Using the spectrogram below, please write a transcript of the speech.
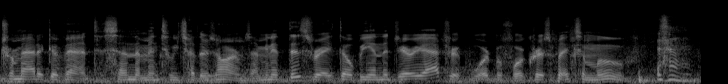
traumatic event to send them into each other's arms. I mean, at this rate, they'll be in the geriatric ward before Chris makes a move.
